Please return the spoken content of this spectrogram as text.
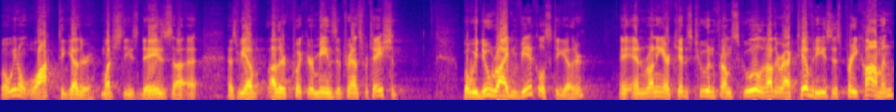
Well, we don't walk together much these days uh, as we have other quicker means of transportation. But we do ride in vehicles together, and running our kids to and from school and other activities is pretty common.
